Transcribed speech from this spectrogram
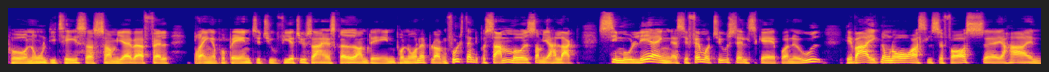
på nogle af de teser, som jeg i hvert fald bringer på banen til 2024, så har jeg skrevet om det inde på Nordnet-bloggen, fuldstændig på samme måde, som jeg har lagt simuleringen af C25-selskaberne ud. Det var ikke nogen overraskelse for os. Jeg har en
